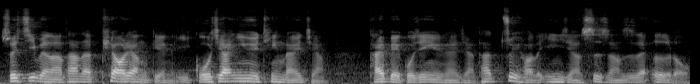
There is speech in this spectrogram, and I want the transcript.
所以基本上它的漂亮点，以国家音乐厅来讲，台北国家音乐厅来讲，它最好的音响事实上是在二楼，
